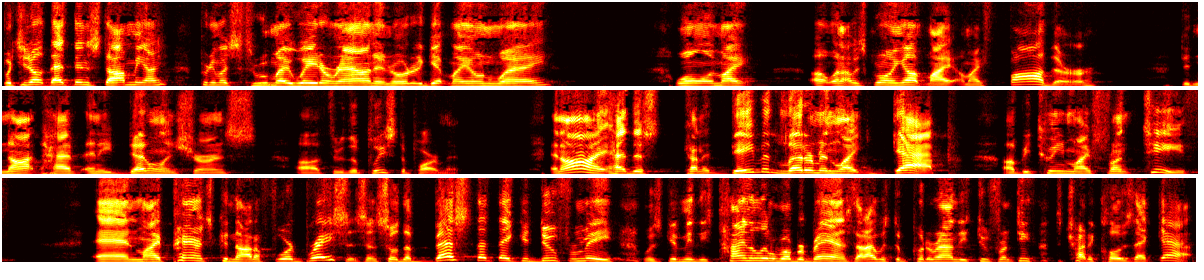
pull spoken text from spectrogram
But you know, that didn't stop me. I pretty much threw my weight around in order to get my own way. Well, in my, uh, when I was growing up, my, my father did not have any dental insurance uh, through the police department. And I had this kind of David Letterman like gap uh, between my front teeth and my parents could not afford braces. And so the best that they could do for me was give me these tiny little rubber bands that I was to put around these two front teeth to try to close that gap.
